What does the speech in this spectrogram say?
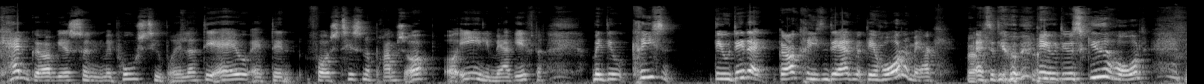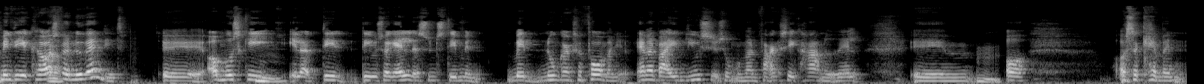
kan gøre ved os sådan med positive briller, det er jo, at den får os til sådan at bremse op og egentlig mærke efter. Men det er jo krisen, det er jo det, der gør krisen, det er, at det er hårdt at mærke. Ja. Altså, det er, jo, det, er jo, det er jo skide hårdt, men det kan også ja. være nødvendigt. Øh, og måske, mm. eller det, det er jo så ikke alle, der synes det, men, men nogle gange så får man, er man bare i en livssituation, hvor man faktisk ikke har noget valg. Øh, mm. Og og så kan man,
